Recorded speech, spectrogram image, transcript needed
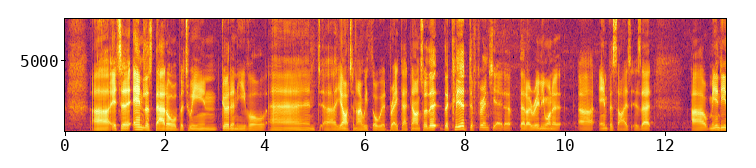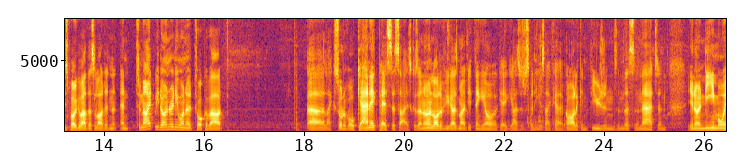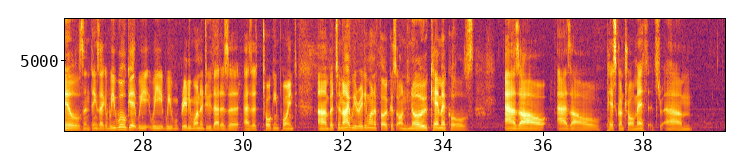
uh, it's an endless battle between good and evil. And, uh, yeah, tonight we thought we'd break that down. So the, the clear differentiator that I really want to uh, emphasize is that uh, me and Dean spoke about this a lot, and, and tonight we don't really want to talk about uh, like sort of organic pesticides because I know a lot of you guys might be thinking, oh, okay, you guys are just going to use like uh, garlic infusions and this and that, and you know neem oils and things like that. We will get we we, we really want to do that as a as a talking point, um, but tonight we really want to focus on no chemicals as our as our pest control methods. Um,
